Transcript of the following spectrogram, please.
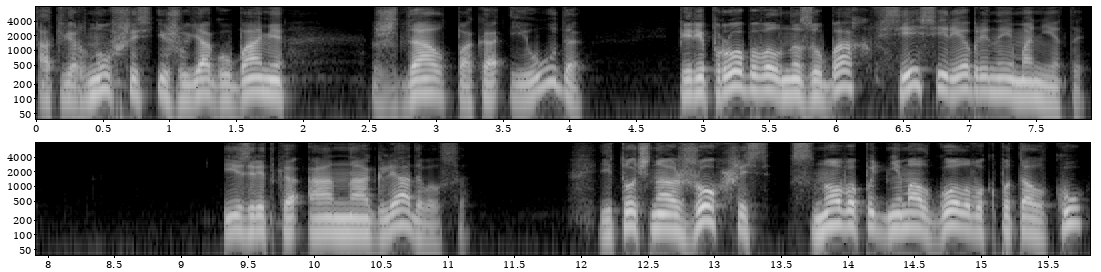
отвернувшись и жуя губами, ждал, пока Иуда перепробовал на зубах все серебряные монеты. Изредка Анна оглядывался и, точно ожегшись, снова поднимал голову к потолку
